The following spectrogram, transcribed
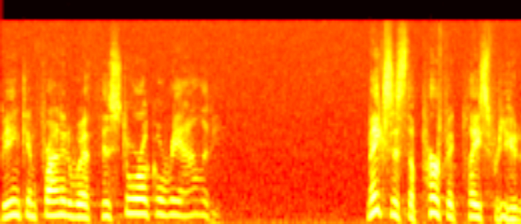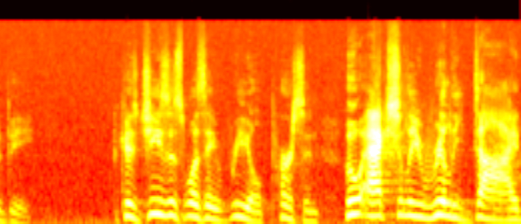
being confronted with historical reality. Makes this the perfect place for you to be. Because Jesus was a real person who actually really died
